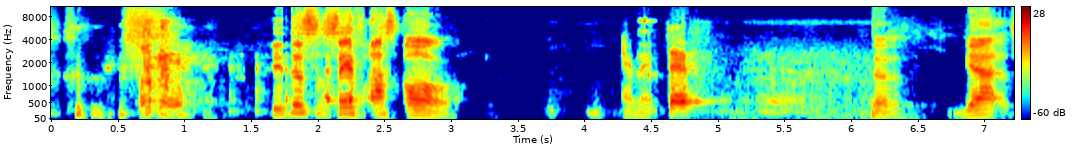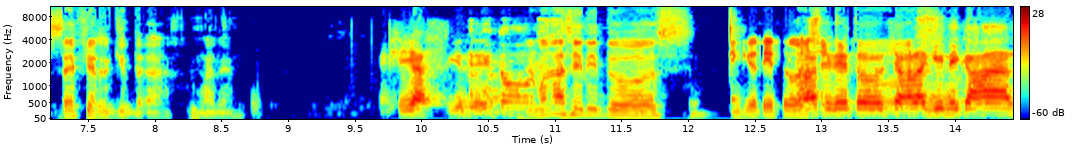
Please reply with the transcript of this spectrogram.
Oke. Itu save us all. Save. Betul. Dia savior kita kemarin. Mesias gitu ya. Terima kasih Titus. Thank you Titus. Terima kasih itu yang lagi nikahan.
